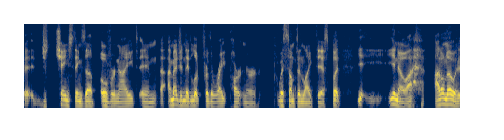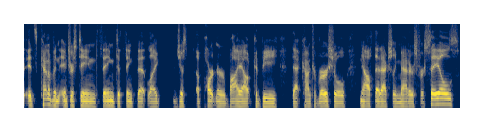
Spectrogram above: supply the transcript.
uh, just change things up overnight. And I imagine they look for the right partner with something like this. But y- you know, I I don't know. It's kind of an interesting thing to think that like just a partner buyout could be that controversial. Now, if that actually matters for sales,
